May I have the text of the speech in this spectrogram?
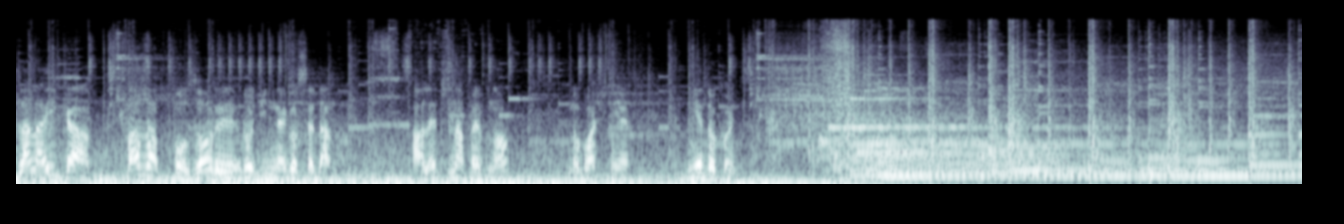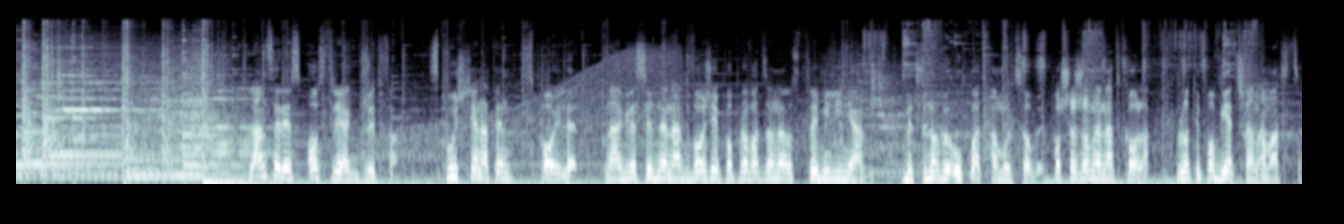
Dla laika stwarza pozory rodzinnego sedana. Ale czy na pewno? No właśnie, nie do końca. Lancer jest ostry jak brzytwa. Spójrzcie na ten spoiler, na agresywne nadwozie poprowadzone ostrymi liniami, wyczynowy układ hamulcowy, poszerzone nadkola, wloty powietrza na masce.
